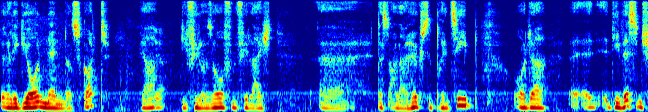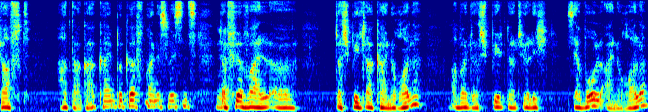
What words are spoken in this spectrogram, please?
Die Religionen nennen das Gott, ja, ja. die Philosophen vielleicht äh, das allerhöchste Prinzip oder äh, die Wissenschaft hat da gar keinen Begriff meines Wissens ja. dafür, weil äh, das spielt da keine Rolle, aber das spielt natürlich sehr wohl eine Rolle.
